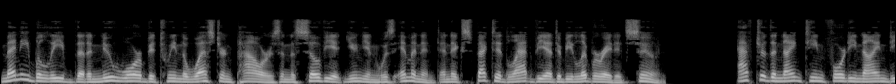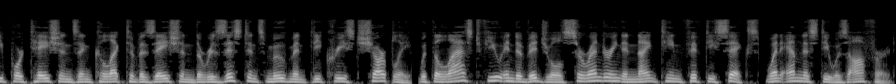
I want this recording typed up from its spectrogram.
Many believed that a new war between the Western powers and the Soviet Union was imminent and expected Latvia to be liberated soon. After the 1949 deportations and collectivization the resistance movement decreased sharply, with the last few individuals surrendering in 1956, when amnesty was offered.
